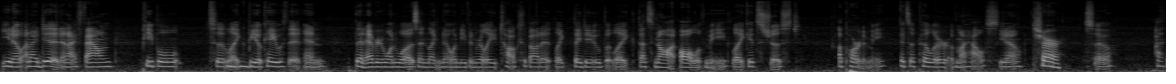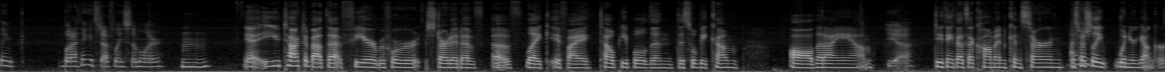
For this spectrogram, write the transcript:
you know, and I did, and I found people to like Mhm. be okay with it, and then everyone was, and like no one even really talks about it like they do, but like that's not all of me. Like it's just a part of me. It's a pillar of my house, you know. Sure. So, I think, but I think it's definitely similar. Mm-hmm. Yeah, you talked about that fear before we started of of like if I tell people, then this will become all that I am. Yeah. Do you think that's a common concern, I think- especially when you're younger?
